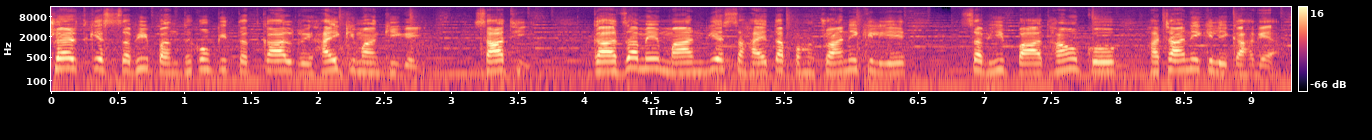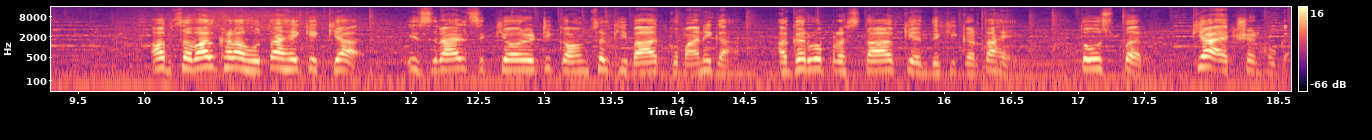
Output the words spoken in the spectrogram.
शर्त के सभी बंधकों की तत्काल रिहाई की मांग की गई। साथ ही, गाजा में मानवीय सहायता पहुँचाने के लिए सभी बाधाओं को हटाने के लिए कहा गया। अब सवाल खड़ा होता है कि क्या इसराइल सिक्योरिटी काउंसिल की बात को मानेगा? अगर वो प्रस्ताव की अनदेखी करता है तो उस पर क्या एक्शन होगा?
